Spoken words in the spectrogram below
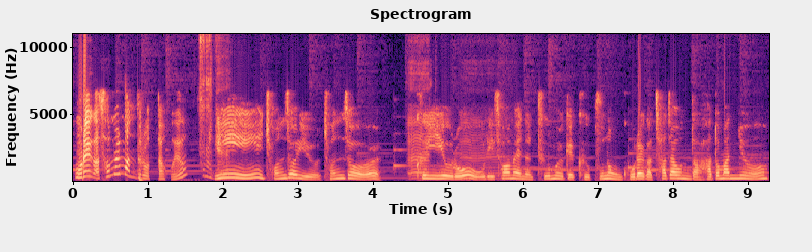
고래가 섬을 만들었다고요? 이 전설이요 전설. 에, 그 이후로 우리 섬에는 드물게 그 분홍 고래가 찾아온다 하더만요.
